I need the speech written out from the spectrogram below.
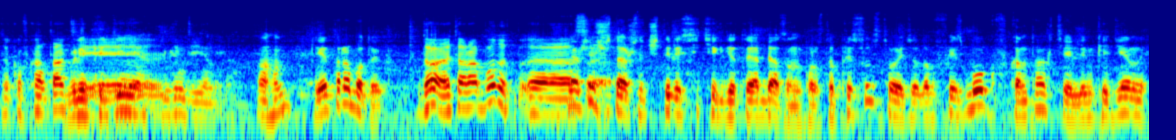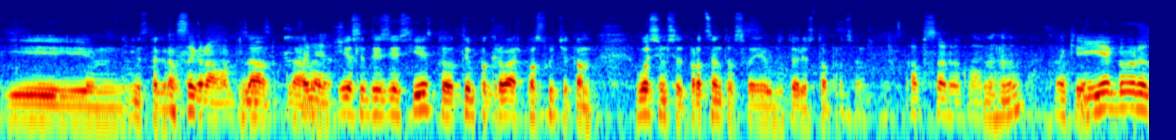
только ВКонтакте В LinkedIn? и LinkedIn. да. Ага. И это работает. Да, это работает. э, Я вообще считаю, что четыре сети, где ты обязан просто присутствовать, это Facebook, ВКонтакте, LinkedIn и Instagram. Инстаграм Да, обязательно, да, да. конечно. Если ты здесь есть, то ты покрываешь, по сути, там 80% своей аудитории 100%. Абсолютно верно. Мгм, окей. И я говорю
